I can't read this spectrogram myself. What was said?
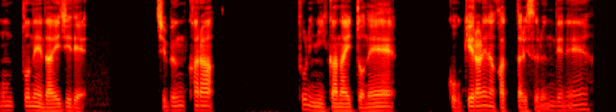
ほんとね、大事で、自分から取りに行かないとね、こう受けられなかったりするんでね。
